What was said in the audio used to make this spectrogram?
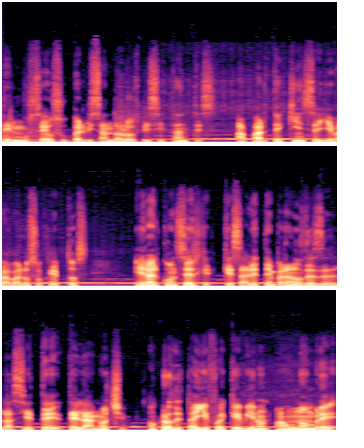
del museo supervisando a los visitantes. Aparte, quien se llevaba los objetos era el conserje, que sale temprano desde las 7 de la noche. Otro detalle fue que vieron a un hombre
